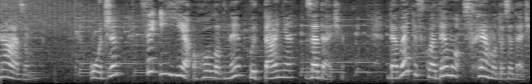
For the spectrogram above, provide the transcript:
разом? Отже, це і є головне питання задачі. Давайте складемо схему до задачі.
